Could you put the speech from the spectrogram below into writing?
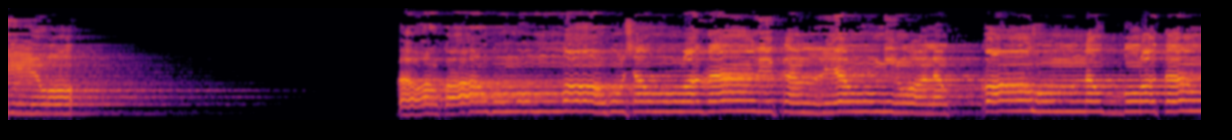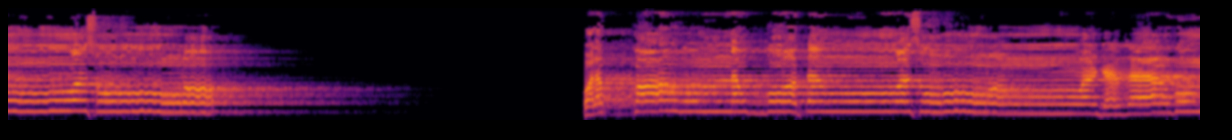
فَوَقَاهُمُ اللَّهُ شَرَّ ذَٰلِكَ الْيَوْمِ وَلَقَّاهُمْ وَجَزَاهُم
